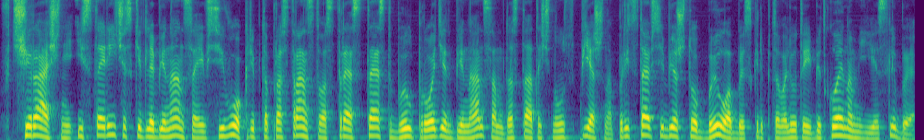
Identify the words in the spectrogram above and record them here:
Вчерашний исторически для Binance и всего криптопространства стресс-тест был пройден Binance достаточно успешно. Представь себе, что было бы с криптовалютой и биткоином, если бы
